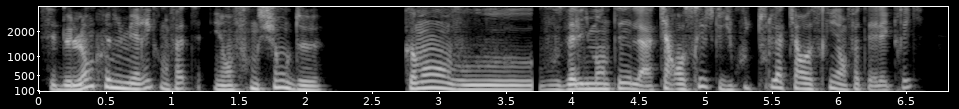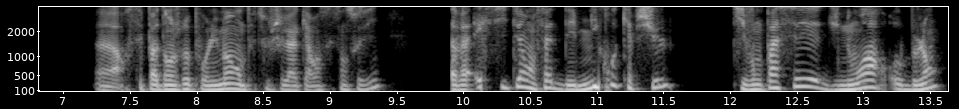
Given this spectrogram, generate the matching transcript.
C'est de l'encre numérique en fait, et en fonction de comment vous, vous alimentez la carrosserie, parce que du coup, toute la carrosserie en fait est électrique. Alors, c'est pas dangereux pour l'humain, on peut toucher la carrosserie sans souci. Ça va exciter en fait des micro-capsules qui vont passer du noir au blanc.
